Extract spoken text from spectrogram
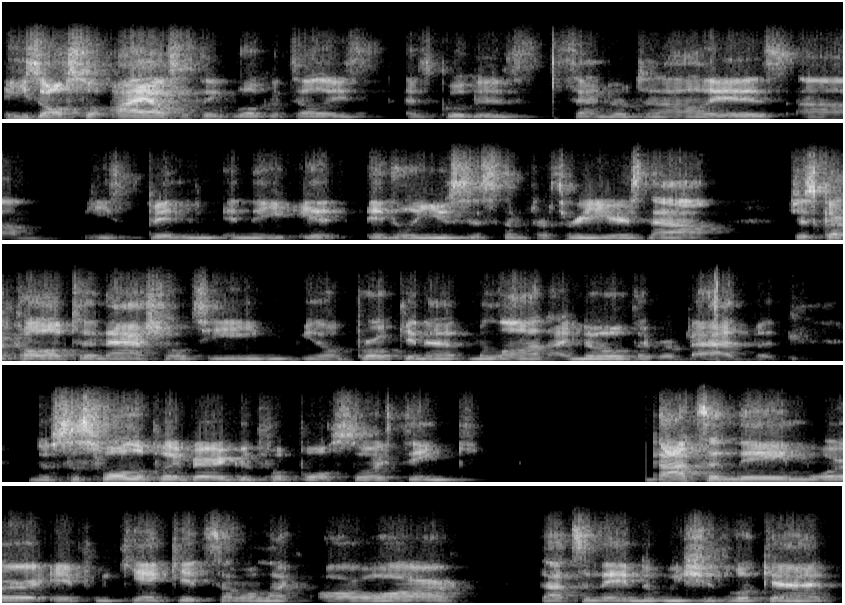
he's also I also think Locatelli is as good as Sandro Tonali is. Um, he's been in the Italy youth system for three years now. Just got called up to the national team. You know, broken at Milan. I know they were bad, but you know, Sassuolo play very good football. So I think that's a name where if we can't get someone like RR, that's a name that we should look at.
